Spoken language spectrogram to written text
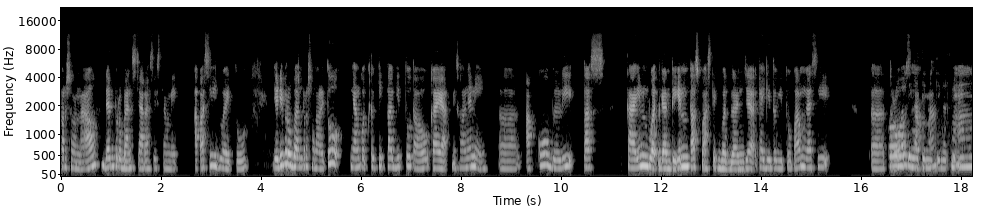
personal dan perubahan secara sistemik. Apa sih dua itu? Jadi perubahan personal itu nyangkut ke kita gitu tahu kayak misalnya nih uh, aku beli tas kain buat gantiin tas plastik buat belanja kayak gitu-gitu. Paham nggak sih? Uh, terus oh, ngerti, sama, ngerti, ngerti. Mm -mm,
